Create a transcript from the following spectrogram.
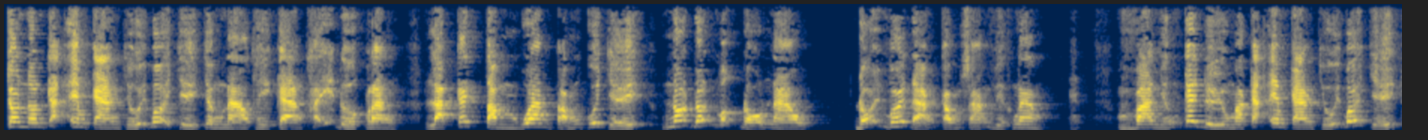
Cho nên các em càng chửi bới chị chừng nào thì càng thấy được rằng là cái tầm quan trọng của chị nó đến mức độ nào đối với đảng cộng sản việt nam. Và những cái điều mà các em càng chửi bới chị,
